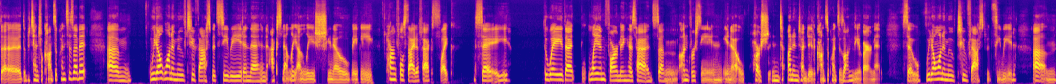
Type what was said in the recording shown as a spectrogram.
the the potential consequences of it, um, we don't want to move too fast with seaweed and then accidentally unleash you know maybe harmful side effects like say the way that land farming has had some unforeseen you know harsh and unintended consequences on the environment. So we don't want to move too fast with seaweed. Um,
